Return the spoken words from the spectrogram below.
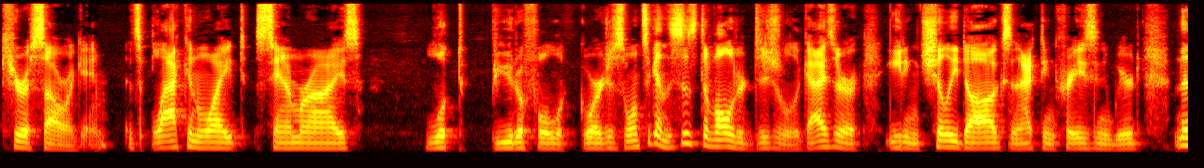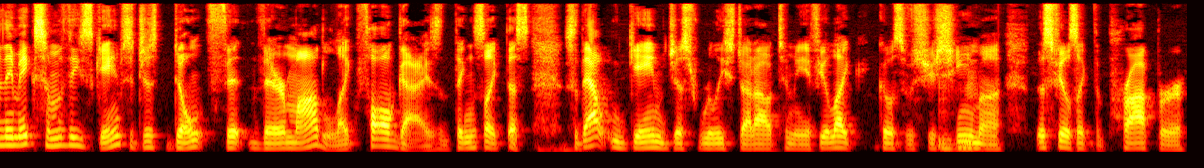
Kurosawa game. It's black and white samurais, looked beautiful, looked gorgeous. Once again, this is Devolver Digital. The guys are eating chili dogs and acting crazy and weird, and then they make some of these games that just don't fit their model, like Fall Guys and things like this. So that game just really stood out to me. If you like Ghost of Tsushima, this feels like the proper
